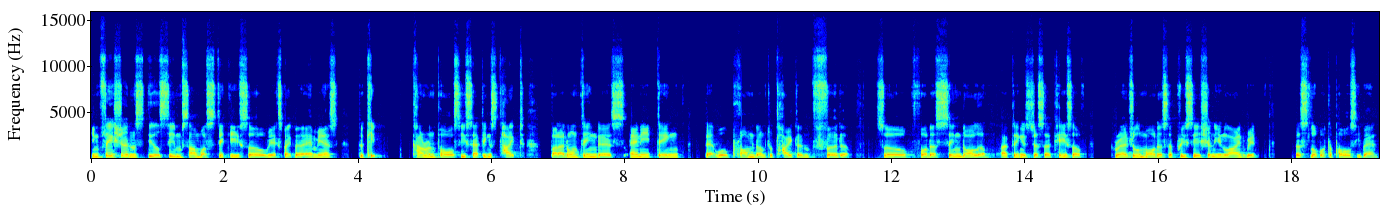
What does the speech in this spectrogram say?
Inflation still seems somewhat sticky, so we expect the MAS to keep current policy settings tight, but I don't think there's anything that will prompt them to tighten further. So for the Sing dollar, I think it's just a case of gradual modest appreciation in line with the slope of the policy band.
